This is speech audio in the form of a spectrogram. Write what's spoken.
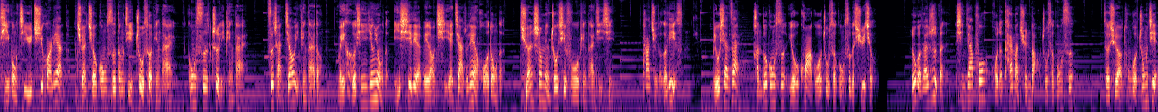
提供基于区块链的全球公司登记注册平台、公司治理平台、资产交易平台等为核心应用的一系列围绕企业价值链活动的全生命周期服务平台体系。他举了个例子，比如现在很多公司有跨国注册公司的需求，如果在日本、新加坡或者开曼群岛注册公司。则需要通过中介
